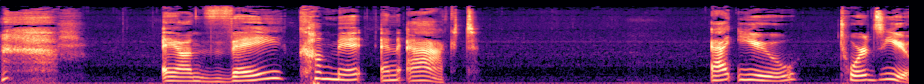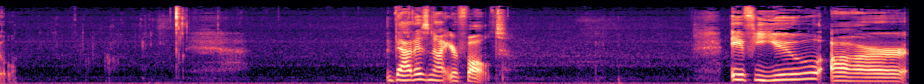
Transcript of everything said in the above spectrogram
and they commit an act at you, towards you, that is not your fault. If you are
